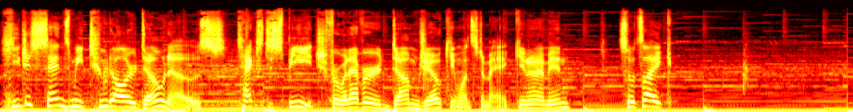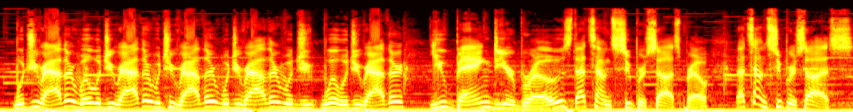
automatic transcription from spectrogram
he just sends me $2 donos, text to speech for whatever dumb joke he wants to make. You know what I mean? So it's like, would you rather? Will, would you rather? Would you rather? Would you rather? Would you, Will, would you rather? You banged your bros? That sounds super sus, bro. That sounds super sus.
